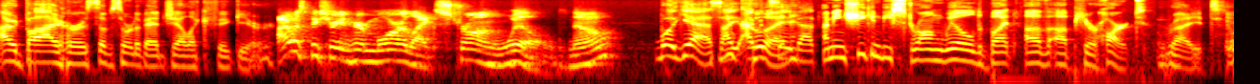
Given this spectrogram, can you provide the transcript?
I would buy her some sort of angelic figure"? I was picturing her more like strong-willed. No. Well, yes, I, You I would say could. that. I mean, she can be strong-willed, but of a pure heart. Right. Right,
